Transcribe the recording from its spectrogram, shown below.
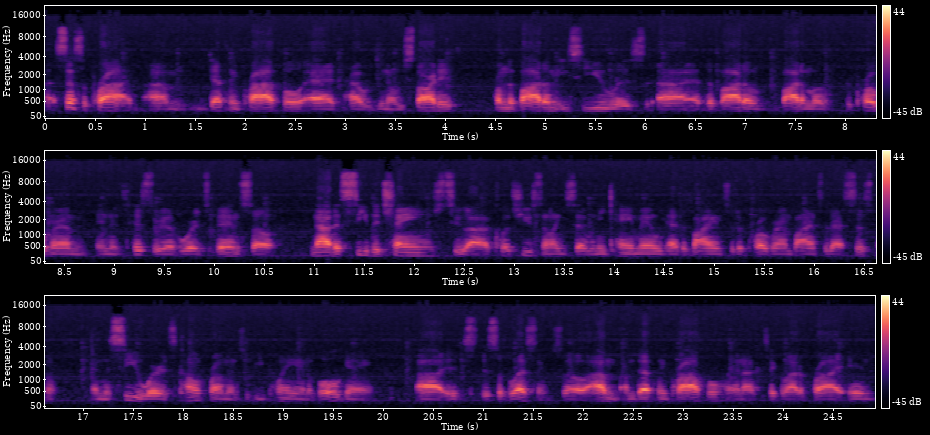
a sense of pride. I'm definitely prideful at how you know we started from the bottom. ECU was uh, at the bottom bottom of the program in its history of where it's been. So now to see the change to uh, Coach Houston, like you said, when he came in, we had to buy into the program, buy into that system, and to see where it's come from and to be playing in a bowl game. Uh, it's it's a blessing. So I'm I'm definitely prideful, and I take a lot of pride in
